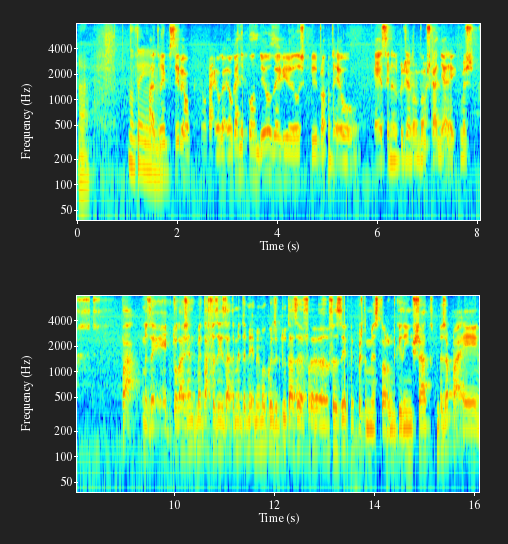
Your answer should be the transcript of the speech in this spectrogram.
não é? Não tem. Ah, eu também percebo, eu, eu, eu ganho com Deus, é eles que, pronto, é, o, é a cena que já vão buscar dinheiro, é, mas pá, mas é, é, que toda a gente também está a fazer exatamente a mesma coisa que tu estás a, a fazer, depois também se torna um bocadinho chato, mas opá, é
